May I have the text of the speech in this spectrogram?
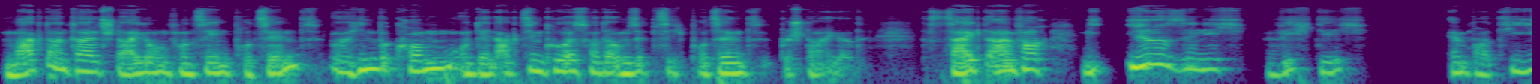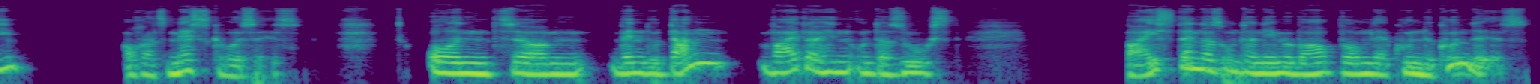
Marktanteilssteigerung von 10 Prozent äh, hinbekommen und den Aktienkurs hat er um 70 Prozent gesteigert. Das zeigt einfach, wie irrsinnig wichtig Empathie auch als Messgröße ist. Und ähm, wenn du dann weiterhin untersuchst, weiß denn das Unternehmen überhaupt, warum der Kunde Kunde ist?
